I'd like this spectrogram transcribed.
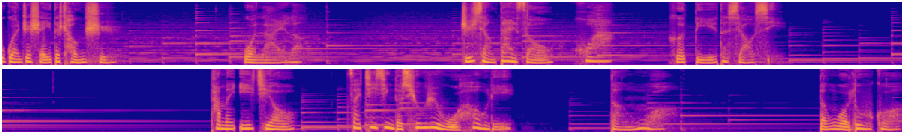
不管这谁的城市，我来了，只想带走花和蝶的消息。他们依旧在寂静的秋日午后里等我，等我路过，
